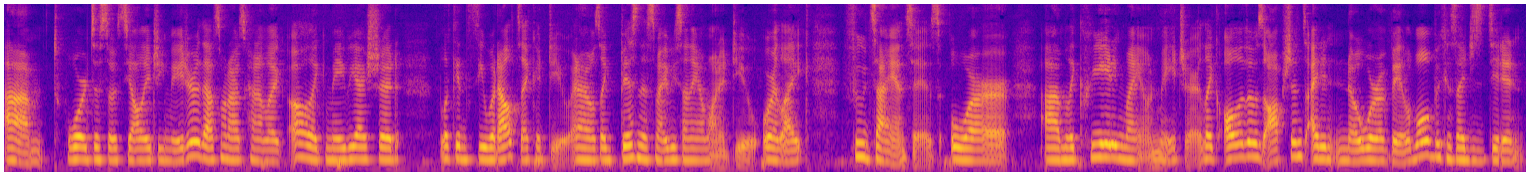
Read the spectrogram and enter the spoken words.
um, towards a sociology major that's when i was kind of like oh like maybe i should look and see what else I could do. And I was like, business might be something I want to do, or like food sciences, or um, like creating my own major. Like all of those options I didn't know were available because I just didn't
